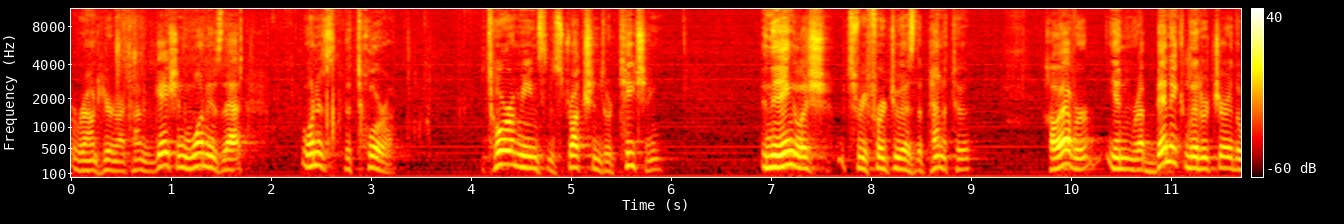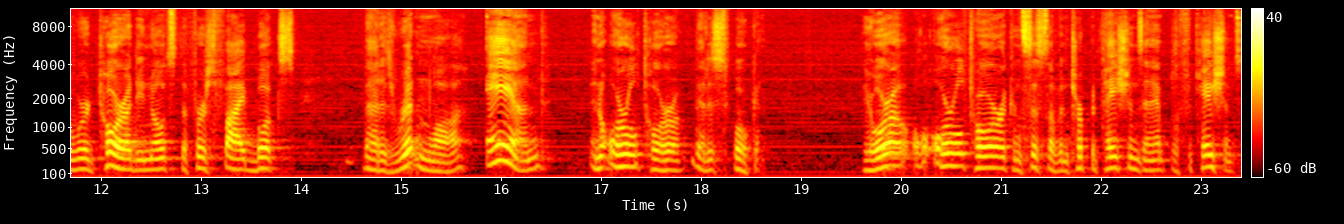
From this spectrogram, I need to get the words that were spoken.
around here in our congregation. One is that, one is the Torah. The Torah means instructions or teaching. In the English, it's referred to as the Pentateuch. However, in rabbinic literature, the word Torah denotes the first five books that is written law and an oral Torah that is spoken. The oral, oral Torah consists of interpretations and amplifications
